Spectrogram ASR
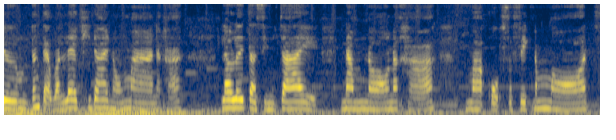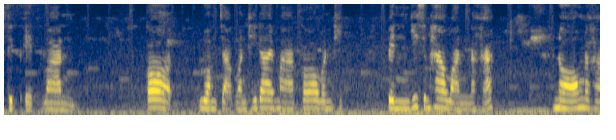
เดิมตั้งแต่วันแรกที่ได้น้องมานะคะ เราเลยตัดสินใจนำน้องนะคะ มาอบสฟิกน้ำมอส 11 วัน ก็รวมจากวันที่ได้มาก็วันที่เป็น 25 วันนะคะ น้องนะคะ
